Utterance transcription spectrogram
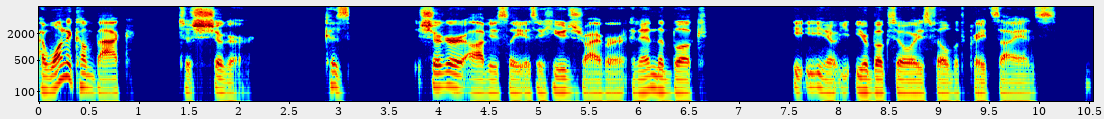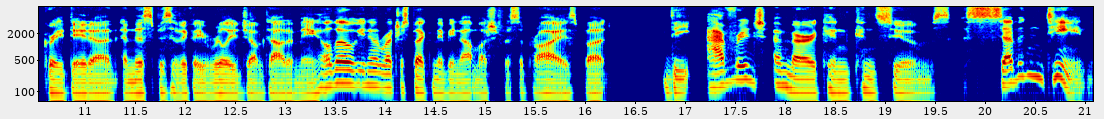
I want to come back to sugar because sugar obviously is a huge driver. And in the book, you, you know, your book's are always filled with great science, great data. And this specifically really jumped out at me. Although, you know, in retrospect, maybe not much of a surprise, but the average American consumes 17,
